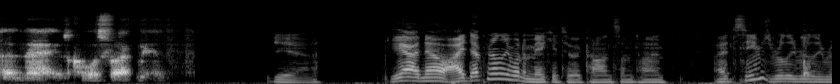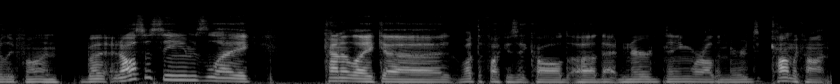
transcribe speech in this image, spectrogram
other than that, it was cool as fuck, man. Yeah. Yeah, no, I definitely want to make it to a con sometime. It seems really, really, really fun, but it also seems like kind of like uh, what the fuck is it called? Uh, that nerd thing where all the nerds Comic Con.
